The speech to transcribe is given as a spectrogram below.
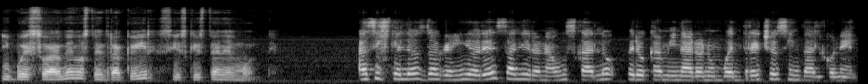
Y vuestro arte nos tendrá que ir si es que está en el monte. Así que los dos regidores salieron a buscarlo, pero caminaron un buen trecho sin dar con él.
